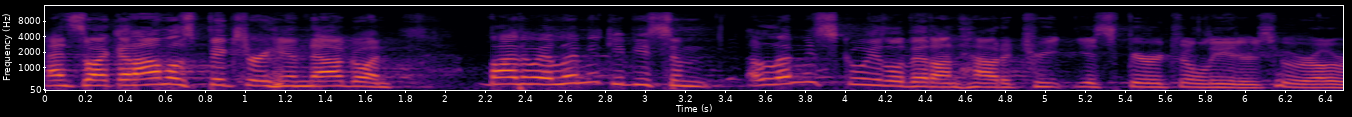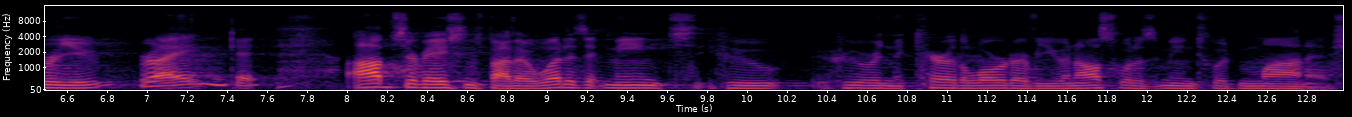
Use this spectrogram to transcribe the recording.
And so I can almost picture him now going, by the way, let me give you some, uh, let me school you a little bit on how to treat your spiritual leaders who are over you, right? Okay. Observations, by the way, what does it mean to, who, who are in the care of the Lord over you? And also, what does it mean to admonish?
